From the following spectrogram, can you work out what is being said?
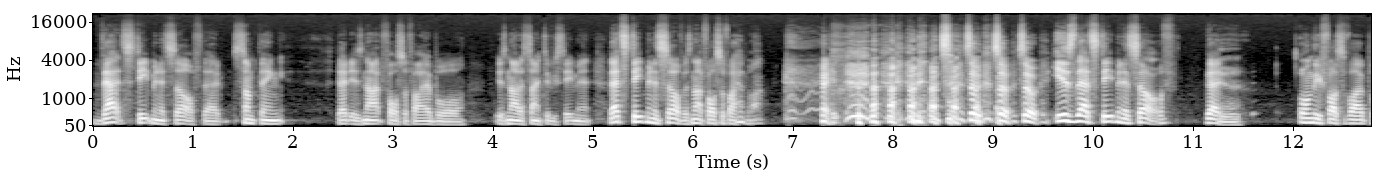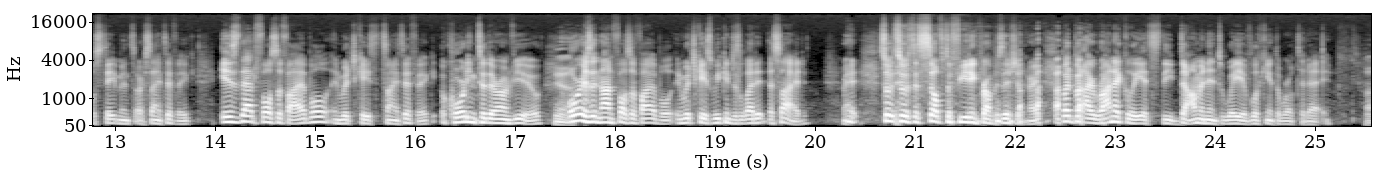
that statement itself that something that is not falsifiable is not a scientific statement. That statement itself is not falsifiable. right. so, so so so is that statement itself that Yeah. only falsifiable statements are scientific. Is that falsifiable? In which case it's scientific, according to their own view, Yeah. or is it non-falsifiable? In which case we can just let it aside, right? So, so it's a self-defeating proposition, right? But, but ironically, it's the dominant way of looking at the world today. so,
